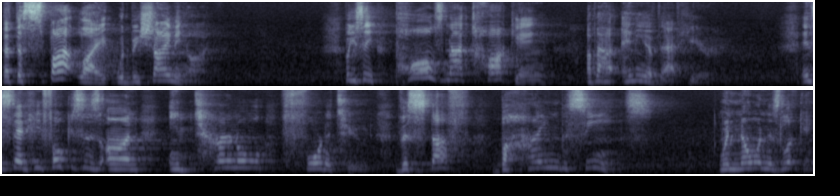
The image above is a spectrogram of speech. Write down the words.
that the spotlight would be shining on. But you see, Paul's not talking about any of that here. Instead, he focuses on internal fortitude, the stuff behind the scenes when no one is looking.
